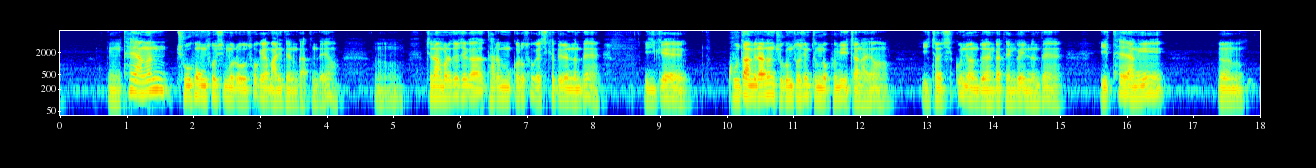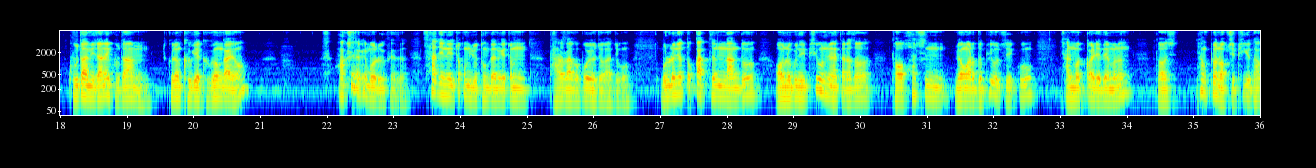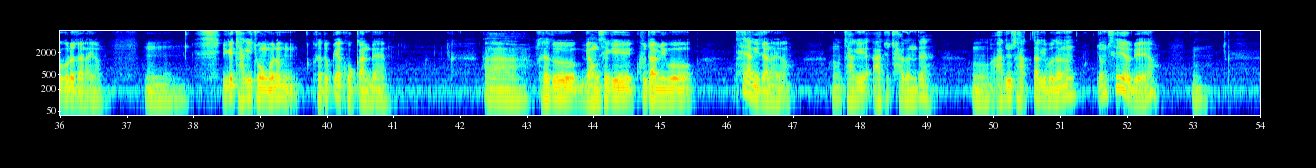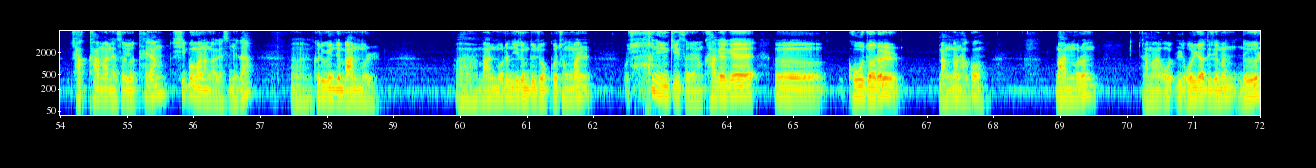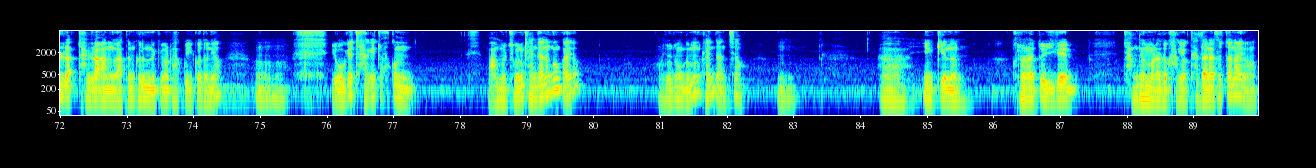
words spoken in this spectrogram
음, 태양은 주홍 소심으로 소개가 많이 되는 것 같은데요. 어, 지난번에도 제가 다른 문구로 소개시켜 드렸는데 이게 구담이라는 죽음 소심 등록품이 있잖아요. 2019년도인가 된 거 있는데 이 태양이 어, 구담이잖아요. 구담. 그럼 그게 그건가요? 확실하게 모르겠어서 사진이 조금 유통되는 게 좀 다르다고 보여져 가지고 물론 이제 똑같은 난도 어느 분이 피우느냐에 따라서 더 훨씬 명화로도 피울 수 있고 잘못 관리되면은 더 형편없이 피기도 하고 그러잖아요. 음, 이게 자기 좋은 거는 그래도 꽤 고가인데 아 그래도 명색이 구담이고 태양이잖아요. 어, 자기 아주 작은데 어, 아주 작다기보다는 좀 세엽이에요. 음, 작 감안해서 요 태양 15만 원 가겠습니다. 어, 그리고 이제 만물. 아, 만물은 이름도 좋고 정말 꾸준히 인기 있어요. 가격에 어, 고절을 막론하고 만물은 아마 올- 올려드리면 늘 잘 나가는 것 같은 그런 느낌을 받고 있거든요. 어, 요게 자기 조금 만물치고는 괜찮은 건가요? 어, 요 정도면 괜찮죠. 음. 아, 인기는 그러나 또 이게 작년만 해도 가격 대단했었잖아요.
